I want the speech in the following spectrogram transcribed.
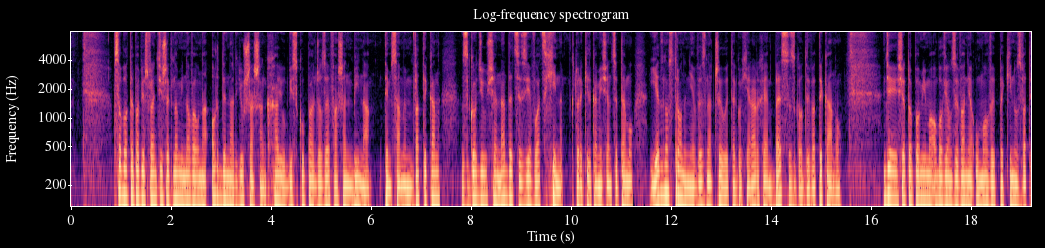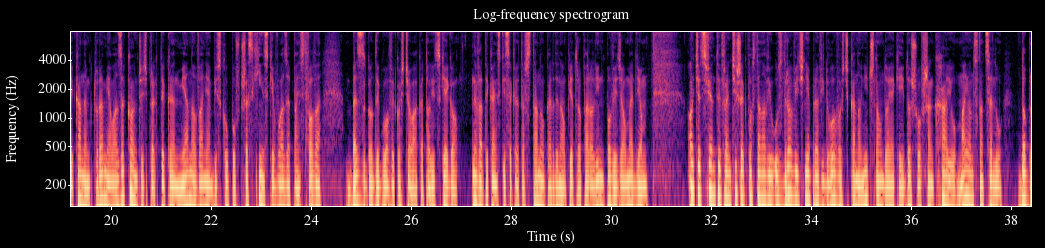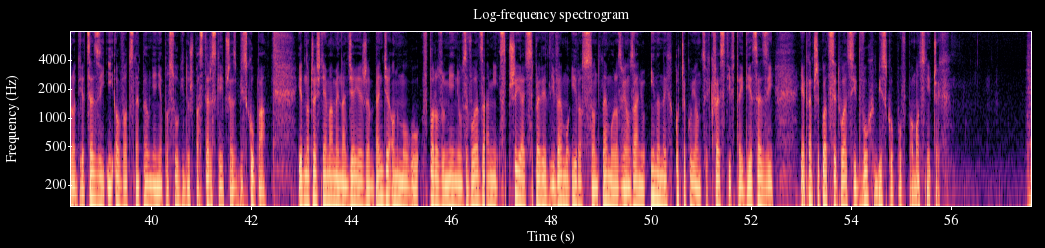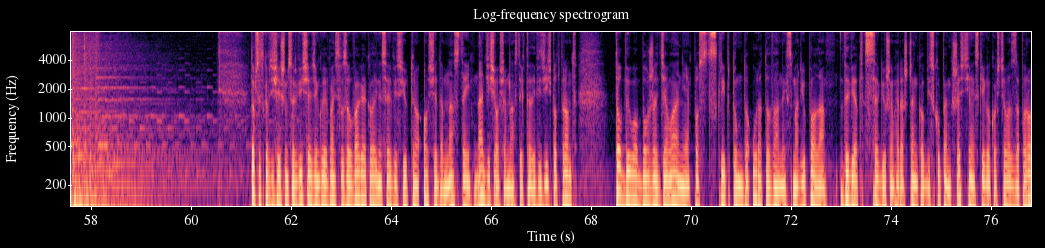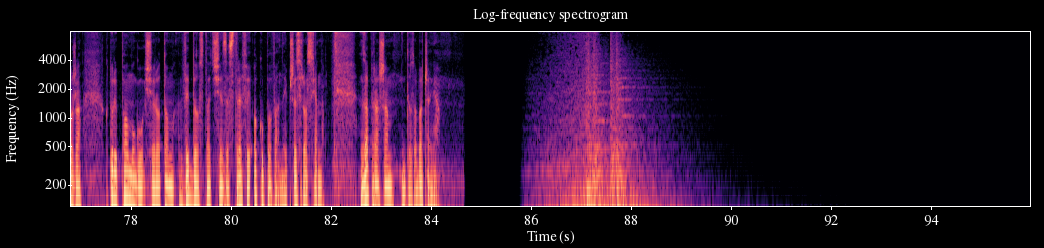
W sobotę papież Franciszek nominował na ordynariusza Szanghaju biskupa Józefa Shenbina. Tym samym Watykan zgodził się na decyzję władz Chin, które kilka miesięcy temu jednostronnie wyznaczyły tego hierarchę bez zgody Watykanu. Dzieje się to pomimo obowiązywania umowy Pekinu z Watykanem, która miała zakończyć praktykę mianowania biskupów przez chińskie władze państwowe bez zgody głowy Kościoła katolickiego. Watykański sekretarz stanu kardynał Pietro Parolin powiedział mediom: Ojciec Święty Franciszek postanowił uzdrowić nieprawidłowość kanoniczną, do jakiej doszło w Szanghaju, mając na celu dobro diecezji i owocne pełnienie posługi duszpasterskiej przez biskupa. Jednocześnie mamy nadzieję, że będzie on mógł w porozumieniu z władzami sprzyjać sprawiedliwemu i rozsądnemu rozwiązaniu innych oczekujących kwestii w tej diecezji, jak na przykład sytuacji dwóch biskupów pomocniczych. To wszystko w dzisiejszym serwisie. Dziękuję Państwu za uwagę. Kolejny serwis jutro o 17, na dziś o 18 w telewizji Idź Pod Prąd. To było Boże działanie, postscriptum do uratowanych z Mariupola. Wywiad z Sergiuszem Heraszczenko, biskupem chrześcijańskiego kościoła z Zaporoża, który pomógł sierotom wydostać się ze strefy okupowanej przez Rosjan. Zapraszam, do zobaczenia.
